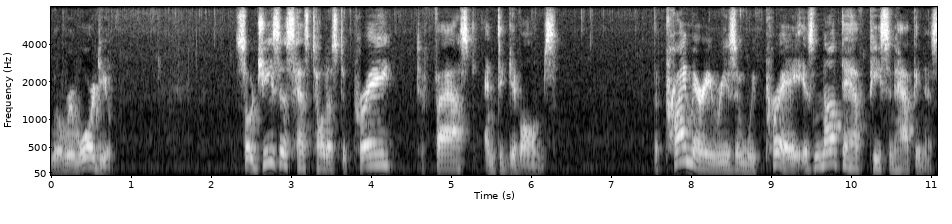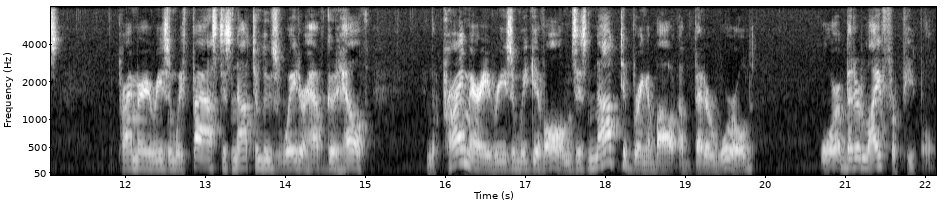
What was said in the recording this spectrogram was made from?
will reward you. So Jesus has taught us to pray, to fast, and to give alms. The primary reason we pray is not to have peace and happiness. The primary reason we fast is not to lose weight or have good health. And the primary reason we give alms is not to bring about a better world or a better life for people.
